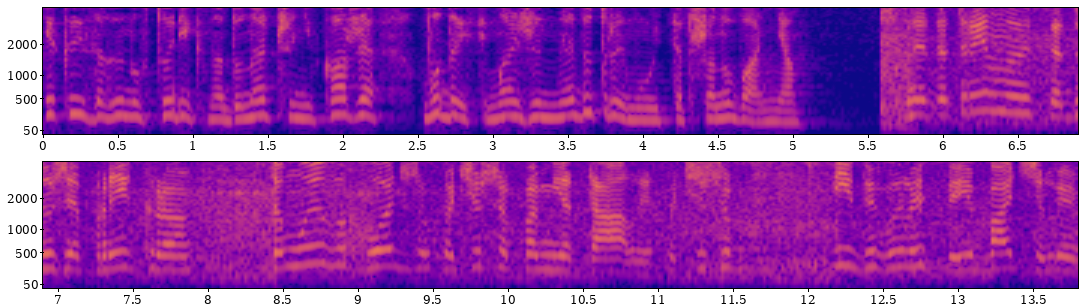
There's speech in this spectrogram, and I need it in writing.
який загинув торік на Донеччині, каже, в Одесі майже не дотримуються вшанування. не дотримуються, дуже прикро. Тому і виходжу, хочу, щоб пам'ятали, хочу, щоб всі дивилися і бачили,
